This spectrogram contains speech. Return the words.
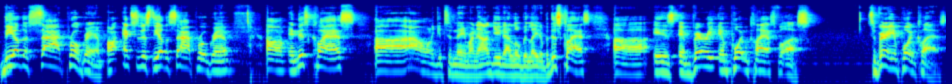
the Other Side program. Our Exodus the Other Side program. Um, in this class, uh, I don't want to get to the name right now. I'll give you that a little bit later. But this class uh, is a very important class for us. It's a very important class.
